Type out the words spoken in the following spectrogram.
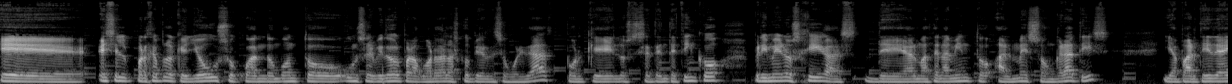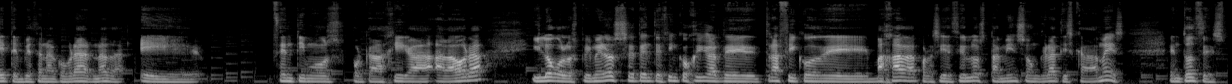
Es el, por ejemplo, el que yo uso cuando monto un servidor para guardar las copias de seguridad, porque los 75 primeros gigas de almacenamiento al mes son gratis y a partir de ahí te empiezan a cobrar nada. Eh, céntimos por cada giga a la hora y luego los primeros 75 gigas de tráfico de bajada, por así decirlo, también son gratis cada mes. Entonces,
